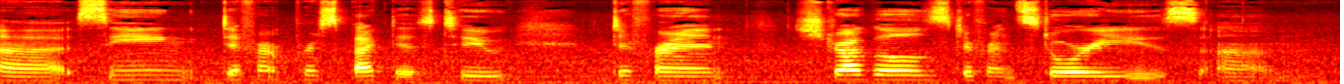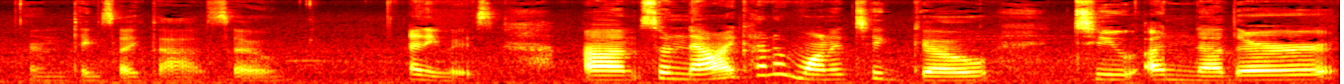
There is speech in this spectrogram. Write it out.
uh, seeing different perspectives to different struggles, different stories, um, and things like that. So, anyways, um, so now I kind of wanted to go to another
